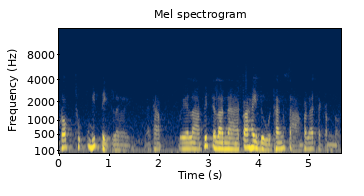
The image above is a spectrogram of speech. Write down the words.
ครบทุกมิติเลยนะครับ เวลาพิจารณาก็ให้ดูทั้งสามพระราชกำหนด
